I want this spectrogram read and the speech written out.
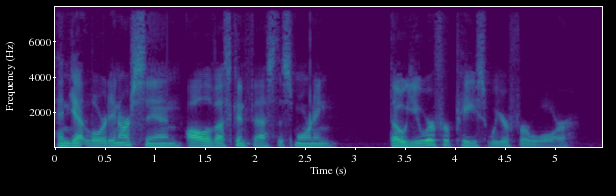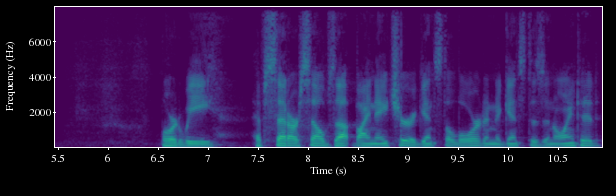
And yet, Lord, in our sin, all of us confess this morning, though you are for peace, we are for war. Lord, we have set ourselves up by nature against the Lord and against his anointed,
